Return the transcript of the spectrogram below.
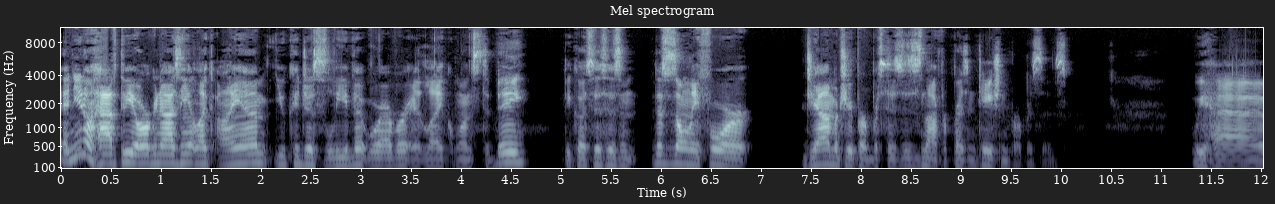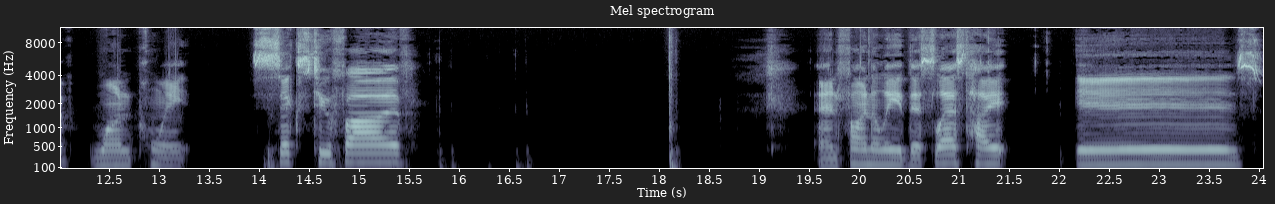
And you don't have to be organizing it like I am. You could just leave it wherever it like wants to be because this isn't this is only for geometry purposes. This is not for presentation purposes. We have 1.625 and finally this last height is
